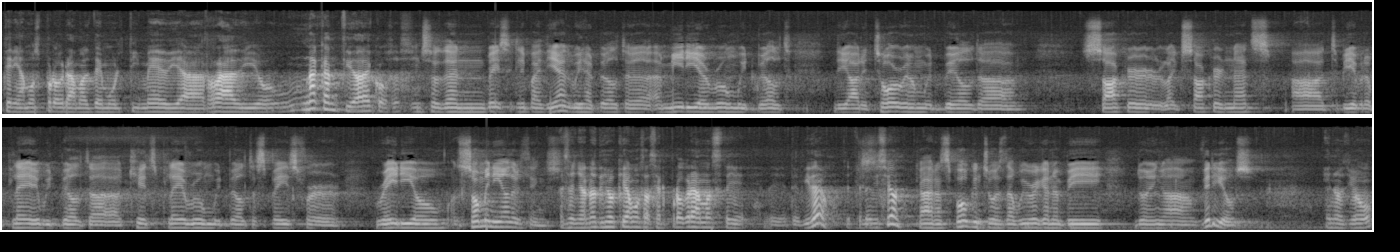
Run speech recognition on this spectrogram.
teníamos programas de multimedia, radio, una cantidad de cosas. And so then basically by the end, we had built a, a media room, we'd built the auditorium, we'd build uh, soccer, like soccer nets uh, to be able to play. We'd built a kids' playroom, we'd built a space for radio, and so many other things. El Señor nos dijo que íbamos a hacer programas de, de- de video, de televisión. God had spoken to us that we were going to be doing uh, videos. Y nos dio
